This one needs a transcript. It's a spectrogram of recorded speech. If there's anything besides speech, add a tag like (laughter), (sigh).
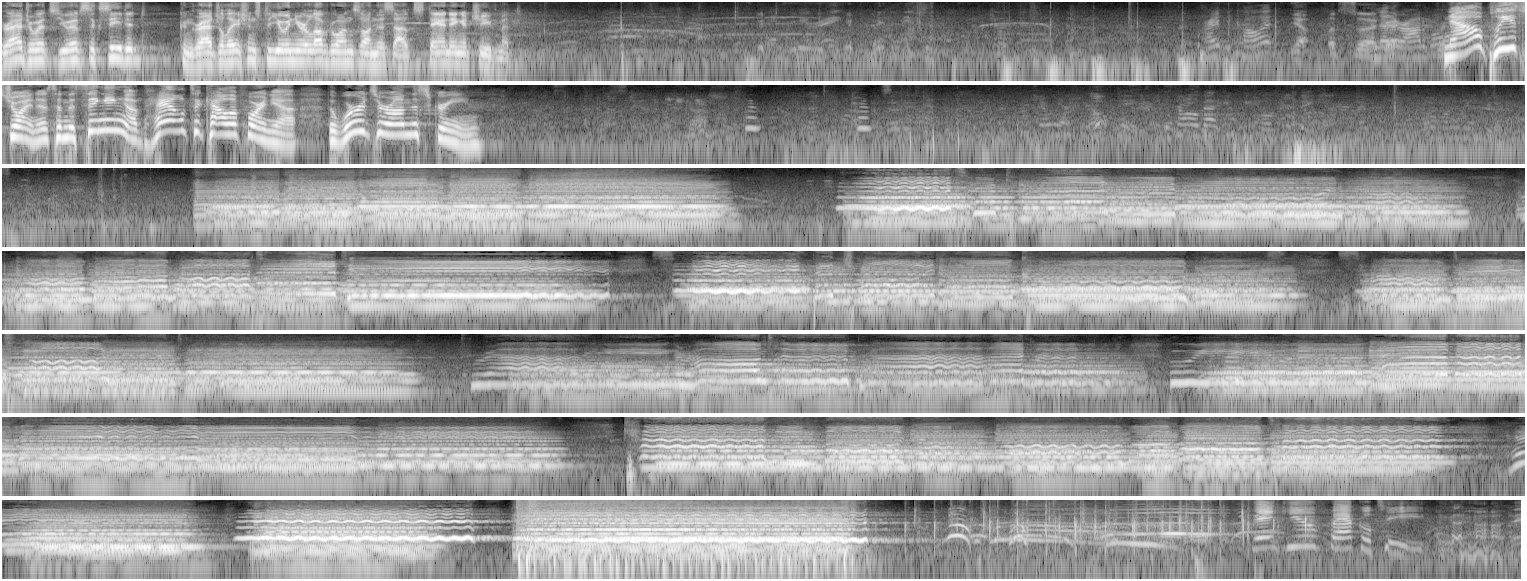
Graduates, you have succeeded. Congratulations to you and your loved ones on this outstanding achievement. Now, please join us in the singing of Hail to California. The words are on the screen. (laughs)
